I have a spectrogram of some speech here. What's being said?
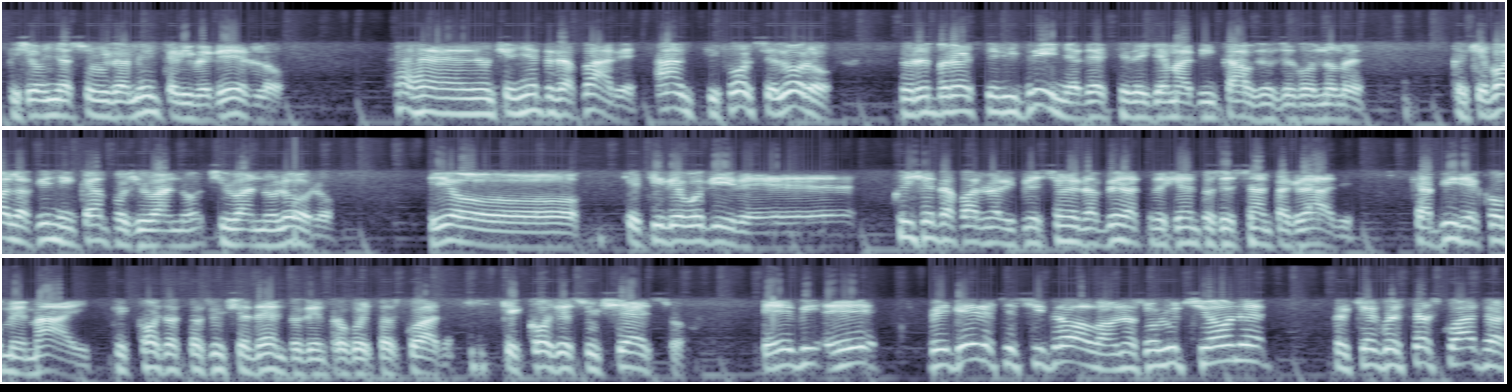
bisogna assolutamente rivederlo. Eh, non c'è niente da fare, anzi forse loro dovrebbero essere i primi ad essere chiamati in causa secondo me, perché poi alla fine in campo ci vanno, ci vanno loro. Io che ti devo dire, qui c'è da fare una riflessione davvero a 360 gradi, capire come mai, che cosa sta succedendo dentro questa squadra, che cosa è successo e, e vedere se si trova una soluzione perché questa squadra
